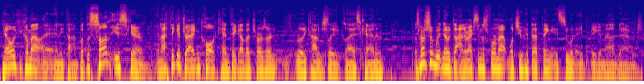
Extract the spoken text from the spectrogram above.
Tailwind can come out at any time. But the Sun is scaring me. And I think a Dragon Claw can take out that Charizard. It's really kind of just like a glass cannon. Especially with no Dynamax in this format. Once you hit that thing, it's doing a big amount of damage.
